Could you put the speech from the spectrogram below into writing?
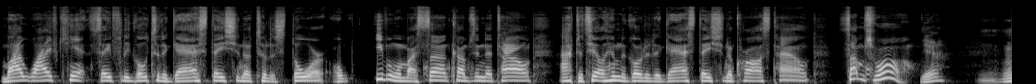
my wife can't safely go to the gas station or to the store, or even when my son comes into town, I have to tell him to go to the gas station across town. Something's wrong Yeah. Mm-hmm.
